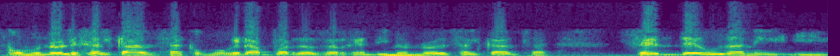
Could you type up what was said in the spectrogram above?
como no les alcanza, como gran parte de los argentinos no les alcanza, se endeudan y,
